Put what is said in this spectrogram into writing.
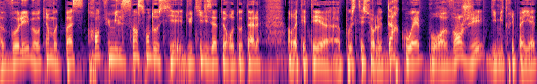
volées, mais aucun mot de passe. 38 500 dossiers d'utilisateurs au total auraient été euh, postés sur le dark web pour venger Dimitri Payet.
